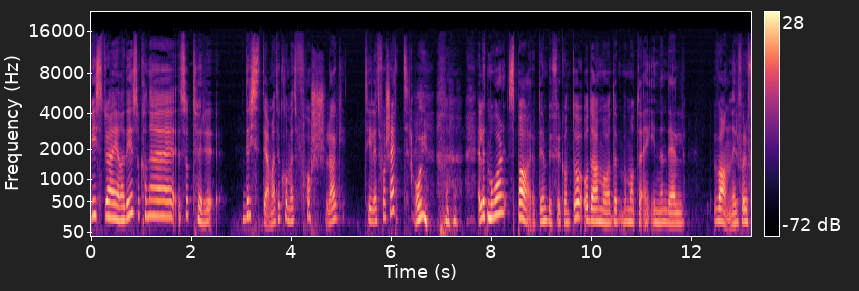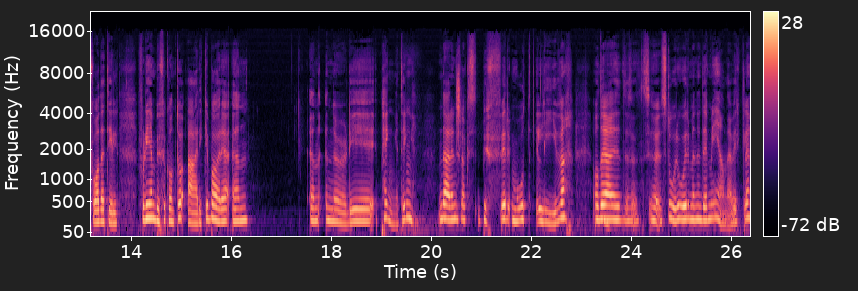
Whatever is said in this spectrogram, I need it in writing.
Hvis du er en av de, så kan jeg Så tør drister jeg meg til å komme med et forslag til et forsett. Oi. Eller et mål. Spare opp til en bufferkonto, og da må det på en måte inn en del vaner for å få det til. Fordi en bufferkonto er ikke bare en, en nerdy pengeting. Det er en slags buffer mot livet. Og det er store ord, men det mener jeg virkelig.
